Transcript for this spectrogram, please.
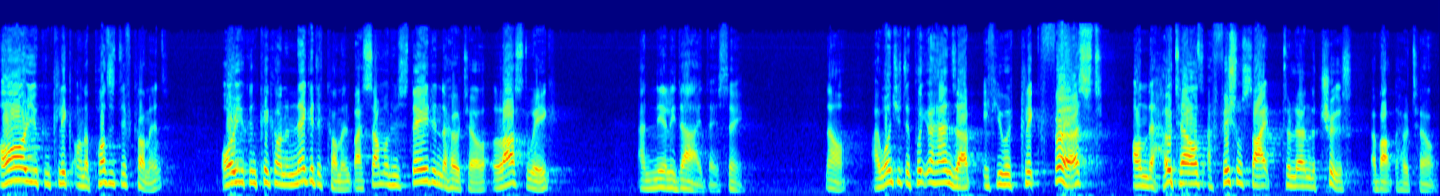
Or you can click on a positive comment, or you can click on a negative comment by someone who stayed in the hotel last week and nearly died, they say. Now, I want you to put your hands up if you would click first on the hotel's official site to learn the truth about the hotel.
